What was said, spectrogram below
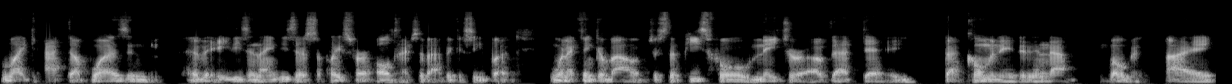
like ACT UP was in the 80s and 90s. There's a place for all types of advocacy. But when I think about just the peaceful nature of that day that culminated in that moment, I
